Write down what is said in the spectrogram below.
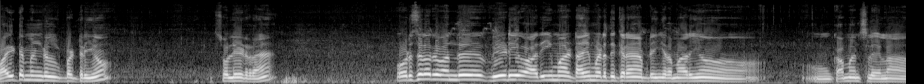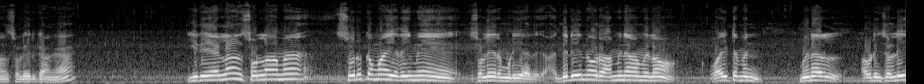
வைட்டமின்கள் பற்றியும் சொல்லிடுறேன். ஒரு சிலர் வந்து வீடியோ அதிகமாக டைம் எடுத்துக்கிறேன் அப்படிங்கிற மாதிரியும் கமெண்ட்ஸில் எல்லாம் சொல்லியிருக்காங்க. இதையெல்லாம் சொல்லாமல் சுருக்கமாக எதையுமே சொல்லிட முடியாது. திடீர்னு ஒரு அமினோ அமிலம் வைட்டமின் மினரல் அப்படின்னு சொல்லி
